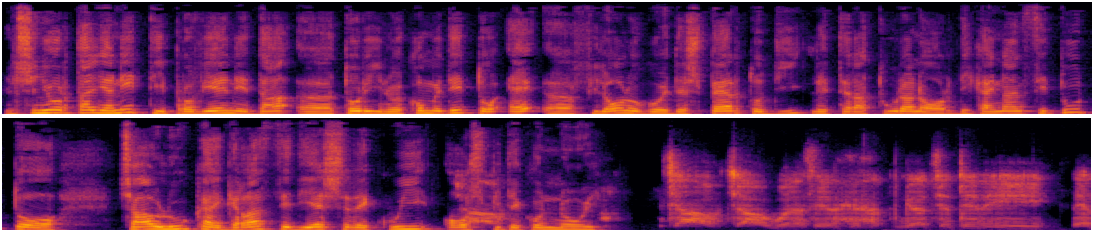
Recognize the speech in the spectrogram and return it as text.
Il signor Taglianetti proviene da uh, Torino e come detto è uh, filologo ed esperto di letteratura nordica. Innanzitutto ciao Luca e grazie di essere qui ospite ciao. con noi. Ciao, ciao, buonasera. Grazie a te di, per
